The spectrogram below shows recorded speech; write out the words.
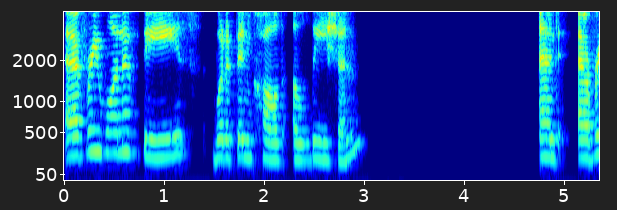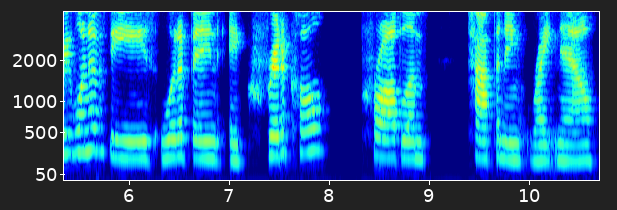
every one of these would have been called a lesion. And every one of these would have been a critical problem happening right now.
